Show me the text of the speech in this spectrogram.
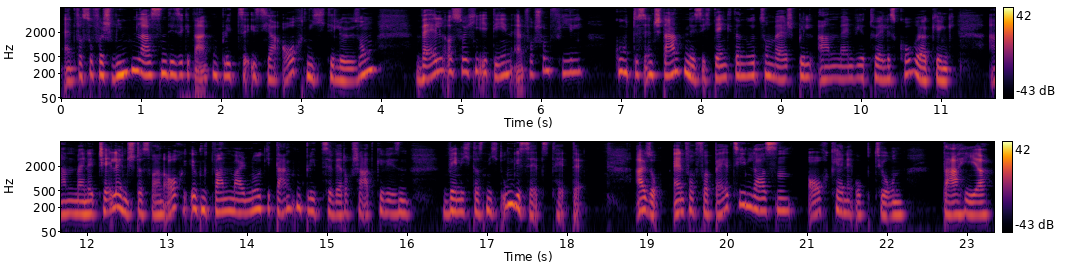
einfach so verschwinden lassen, diese Gedankenblitze, ist ja auch nicht die Lösung, weil aus solchen Ideen einfach schon viel Gutes entstanden ist. Ich denke da nur zum Beispiel an mein virtuelles Coworking, an meine Challenge. Das waren auch irgendwann mal nur Gedankenblitze. Wäre doch schade gewesen, wenn ich das nicht umgesetzt hätte. Also einfach vorbeiziehen lassen, auch keine Option. Daher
